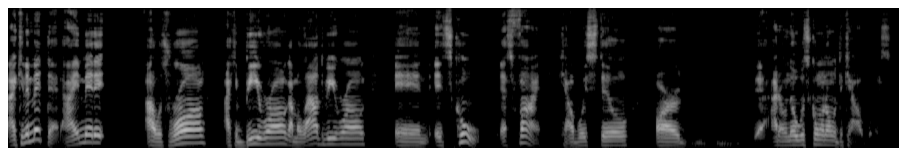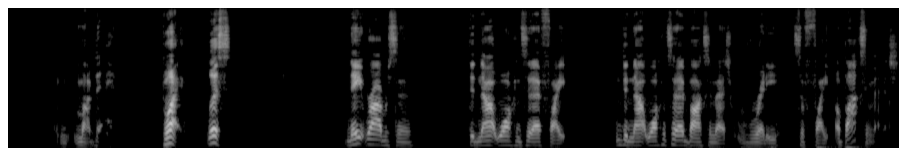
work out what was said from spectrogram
I can admit that. I admit it. I was wrong. I can be wrong. I'm allowed to be wrong. And it's cool. That's fine. Cowboys still are. I don't know what's going on with the Cowboys. My bad. But listen, Nate Robertson did not walk into that fight, did not walk into that boxing match ready to fight a boxing match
